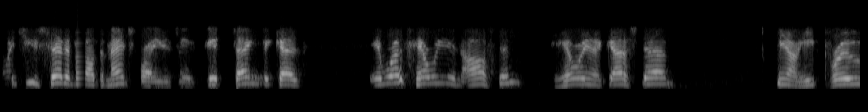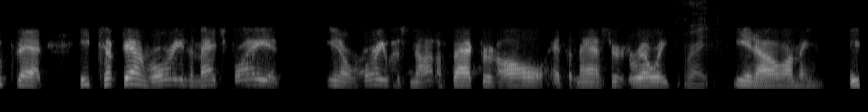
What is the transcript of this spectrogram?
what you said about the match play is a good thing because it was Hilly in Austin, Hilly in Augusta, you know, he proved that he took down Rory in the match play, and you know, Rory was not a factor at all at the Masters, really. Right. You know, I mean, he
